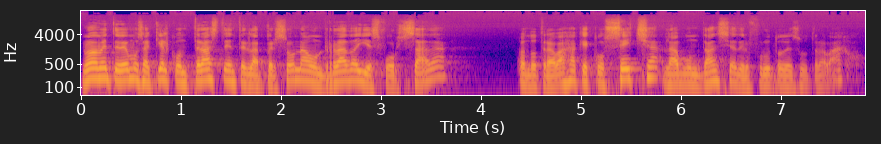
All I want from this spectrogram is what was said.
Nuevamente vemos aquí el contraste entre la persona honrada y esforzada cuando trabaja que cosecha la abundancia del fruto de su trabajo.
